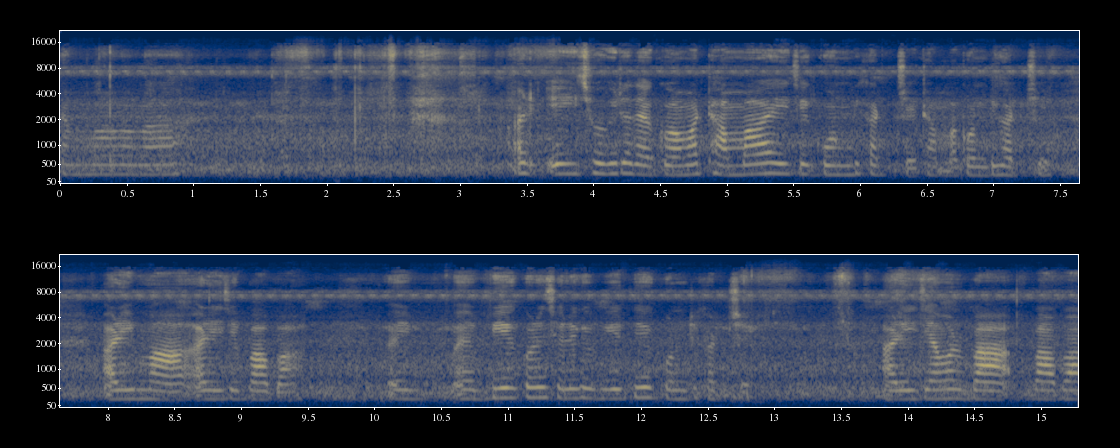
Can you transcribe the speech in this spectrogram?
ঠাম্মা বাবা আর এই ছবিটা দেখো, আমার ঠাম্মা এই যে গন্ডি খাচ্ছে, ঠাম্মা গন্ডি খাচ্ছে। আর এই মা, আর এই যে বাবা, এই বিয়ে করে ছেলেকে বিয়ে দিয়ে গন্ডি খাচ্ছে। আর এই যে আমার বাবা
